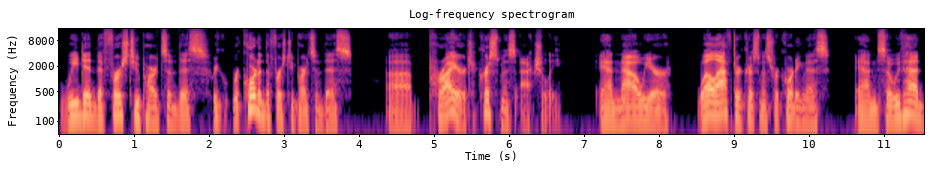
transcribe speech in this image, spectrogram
we did the first two parts of this, we recorded the first two parts of this uh, prior to Christmas, actually. And now we are well after Christmas recording this. And so we've had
